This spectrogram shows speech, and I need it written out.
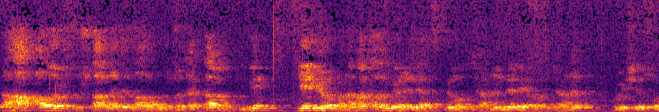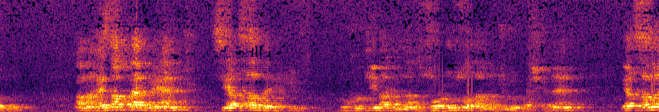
daha ağır suçlarla cezalandırılacaklardır gibi geliyor bana. Bakalım göreceğiz ne olacağını, nereye varacağını bu işin sorunu. Ama hesap vermeyen, siyasal ve hukuki bakımdan sorumsuz olan bir Cumhurbaşkanı, yasama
